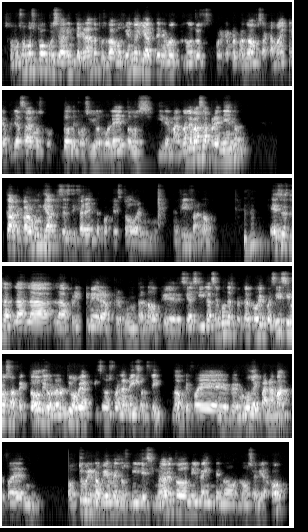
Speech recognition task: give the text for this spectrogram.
pues, como somos pocos y se van integrando, pues vamos viendo y ya tenemos pues, nosotros, por ejemplo, cuando vamos a Jamaica, pues ya sabemos dónde conseguir los boletos y demás, ¿no? Le vas aprendiendo. Claro que para un mundial pues es diferente porque es todo en, en FIFA, ¿no? Esa es la, la, la, primera pregunta, ¿no? Que decía, sí, la segunda respecto al COVID, pues sí, sí nos afectó. Digo, el último viaje que hicimos fue en la Nations League, ¿no? Que fue Bermuda y Panamá, que fue en octubre y noviembre de 2019, todo 2020 no, no se viajó.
